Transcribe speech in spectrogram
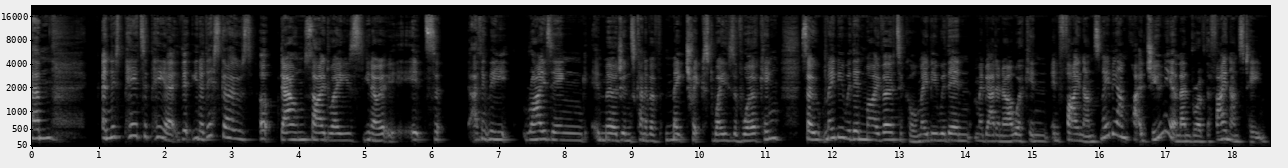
um, and this peer to peer that you know this goes up down sideways you know it, it's i think the rising emergence kind of of matrixed ways of working. So maybe within my vertical maybe within maybe i don't know i work in in finance maybe i'm quite a junior member of the finance team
